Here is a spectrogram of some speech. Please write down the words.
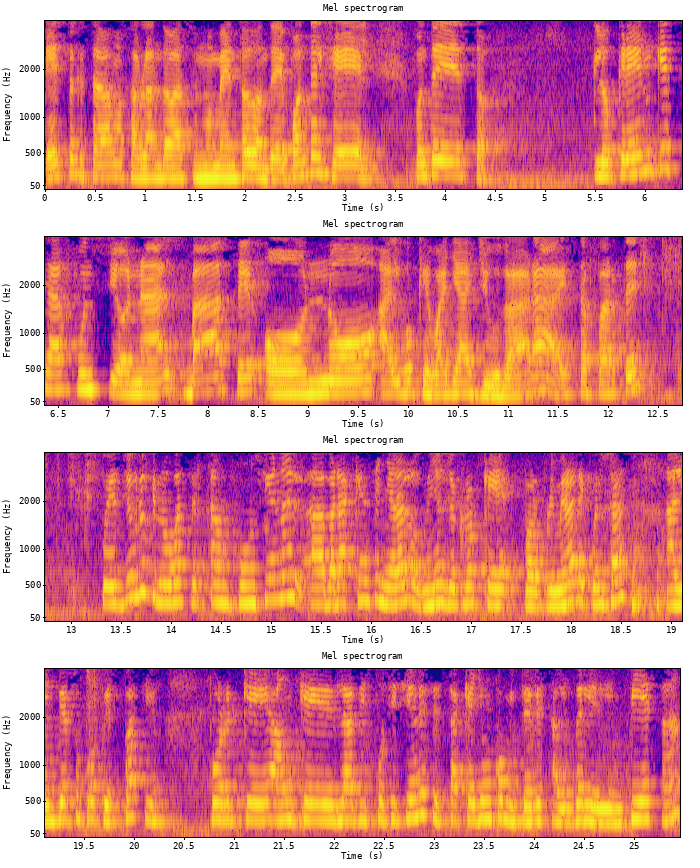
esto que estábamos hablando hace un momento, donde ponte el gel, ponte esto. ¿Lo creen que sea funcional? ¿Va a ser o no algo que vaya a ayudar a esta parte? Pues yo creo que no va a ser tan funcional. Habrá que enseñar a los niños, yo creo que por primera de cuentas, a limpiar su propio espacio. Porque aunque las disposiciones está que hay un comité de salud de limpieza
